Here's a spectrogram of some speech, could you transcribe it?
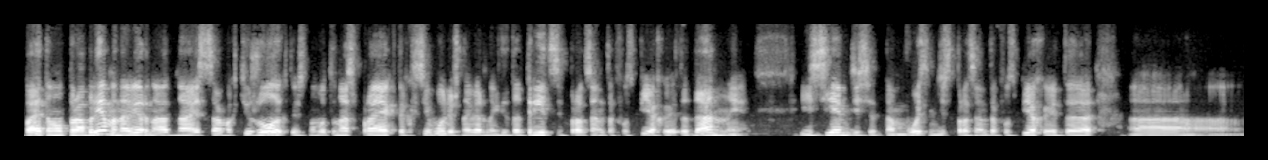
Поэтому проблема, наверное, одна из самых тяжелых. То есть, ну вот у нас в проектах всего лишь, наверное, где-то 30% успеха это данные, и 70, там, 80% успеха это а,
